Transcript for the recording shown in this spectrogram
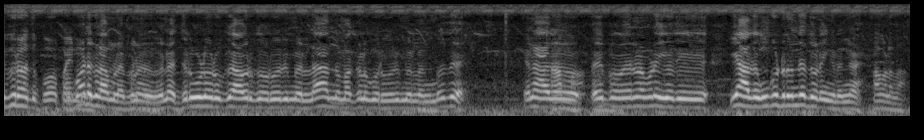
இவர் அது போட்டுக்கலாம்ல. இப்போ என்ன திருவள்ளூருக்கு அவருக்கு ஒரு உரிமை இல்லை அந்த மக்களுக்கு ஒரு உரிமை இல்லைங்கும்போது. ஏன்னா அது இப்போ என்ன கூட இது ஏன் அது உங்ககிட்ட இருந்தே தொடங்கிடுங்க? அவ்வளோதான்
